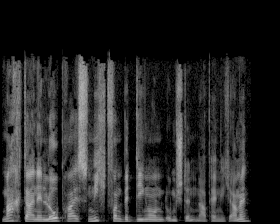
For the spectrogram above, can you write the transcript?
Mach deinen Lobpreis nicht von Bedingungen und Umständen abhängig. Amen.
